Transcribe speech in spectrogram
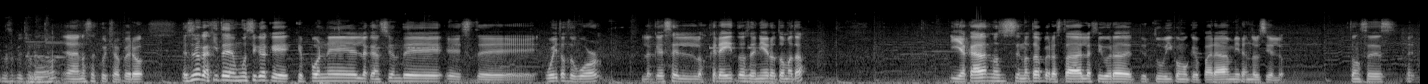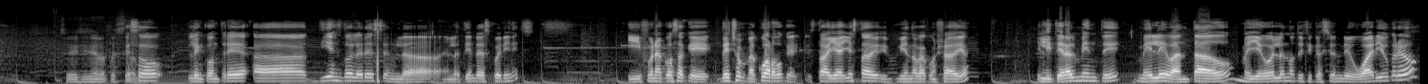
No se escucha mucho. Ya, no se escucha, pero es una cajita de música que, que pone la canción de este Weight of the World, lo que es los créditos de Nier Automata. Y acá no sé si se nota, pero está la figura de Tubi como que parada mirando el cielo. Entonces. Eh, sí, sí se nota. eso le encontré a 10 dólares en la, en la tienda de Square Enix. Y fue una cosa que, de hecho, me acuerdo que estaba ya, ya estaba viviendo acá con Shadia. Y literalmente me he levantado, me llegó la notificación de Wario, creo.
